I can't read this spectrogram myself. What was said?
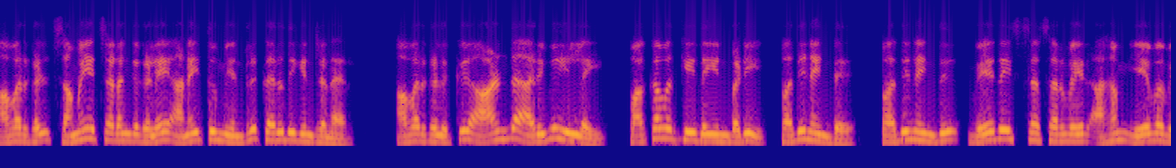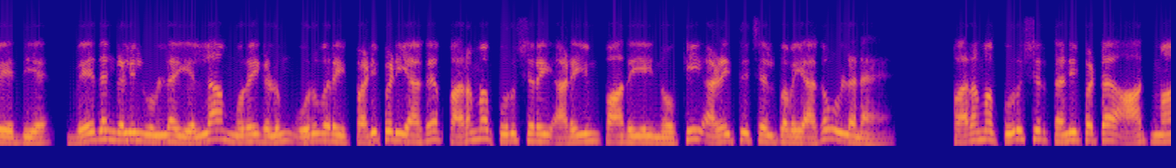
அவர்கள் சமயச் சடங்குகளே அனைத்தும் என்று கருதுகின்றனர். அவர்களுக்கு ஆழ்ந்த அறிவு இல்லை. பகவத்கீதையின்படி பதினைந்து பதினைந்து வேதைஸ்த சர்வேர் அகம் ஏவ வேத்திய வேதங்களில் உள்ள எல்லா முறைகளும் ஒருவரை படிப்படியாக பரம புருஷரை அடையும் பாதையை நோக்கி அழைத்துச் செல்பவையாக உள்ளன. பரம புருஷர் தனிப்பட்ட ஆத்மா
